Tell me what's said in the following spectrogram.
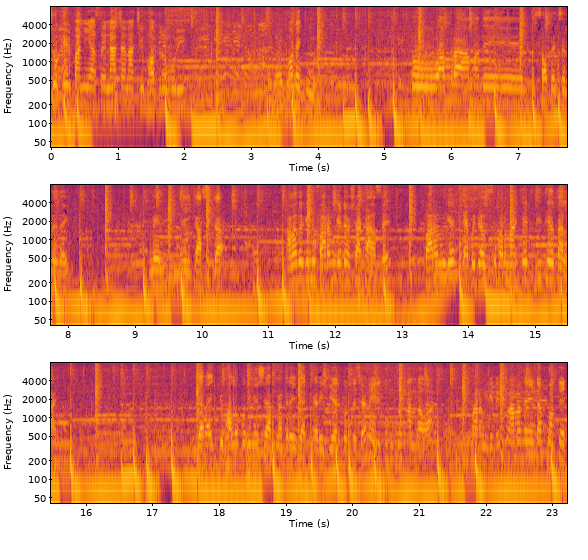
চোখের পানি আছে, নাচানাচি ভদ্র মুড়ি অনেক মুড়ি। তো আমরা আমাদের শপে চলে যাই মেন যেই কাজটা। আমাদের কিন্তু ফার্ম গেটেও শাখা আছে। ফার্ম গেট, ক্যাপিটাল সুপার মার্কেট দ্বিতীয় তলায়। যারা একটু ভালো পরিবেশে আপনাদের এই ব্যাগটা রিপেয়ার করতে চান, এরকম দোকান দেওয়া। আমাদের এটা পকেট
